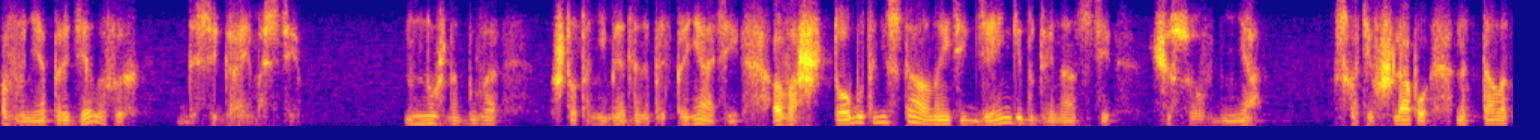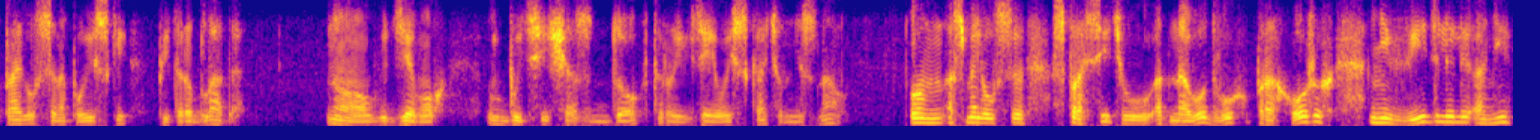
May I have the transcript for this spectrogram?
вне пределов их досягаемости. Нужно было что-то немедленно предпринять, и во что бы то ни стало найти деньги до 12 часов дня. Схватив шляпу, Неттал отправился на поиски Питера Блада. Но где мог быть сейчас доктор, и где его искать, он не знал. Он осмелился спросить у одного-двух прохожих, не видели ли они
